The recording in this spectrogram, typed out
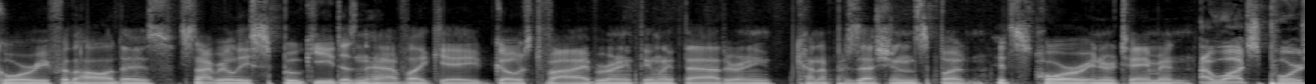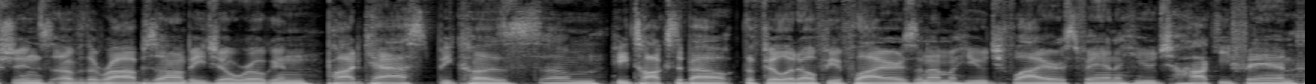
gory for the holidays. It's not really spooky. Doesn't have like a ghost vibe or anything like that or any kind of possessions, but it's horror entertainment. I watched portions of the Rob Zombie Joe Rogan podcast because um, he talks about the Philadelphia Flyers, and I'm a huge Flyers fan, a huge hockey fan.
